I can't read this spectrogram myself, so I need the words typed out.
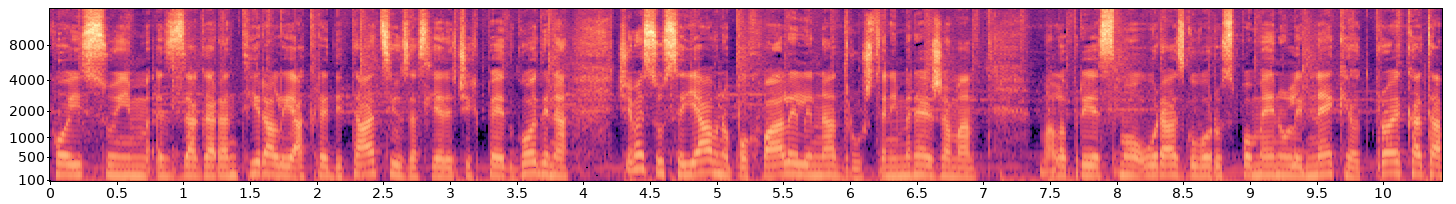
koji su im zagarantirali akreditaciju za sljedećih pet godina, čime su se javno pohvalili na društvenim mrežama. Malo prije smo u razgovoru spomenuli neke od projekata,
